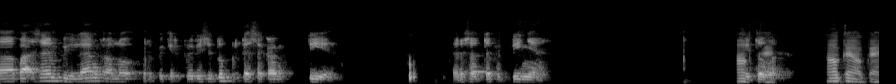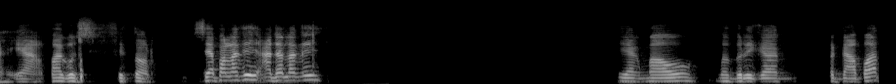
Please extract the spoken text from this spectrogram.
uh, Pak Sam bilang kalau berpikir kritis itu berdasarkan bukti ya. Harus ada buktinya. Oke. Gitu, Pak. Oke, oke. Ya, bagus, Victor. Siapa lagi? Ada lagi? Yang mau memberikan pendapat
